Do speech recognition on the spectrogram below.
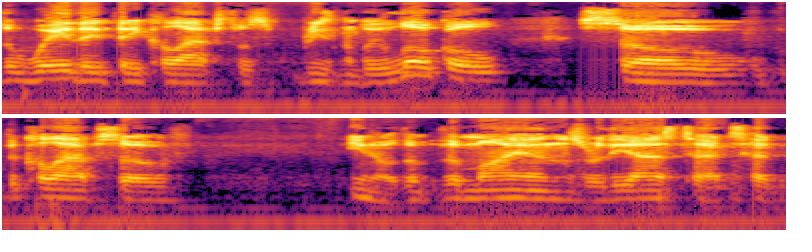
the way that they collapsed was reasonably local. So the collapse of, you know, the, the Mayans or the Aztecs had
